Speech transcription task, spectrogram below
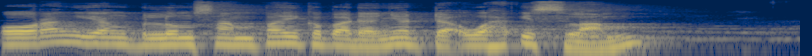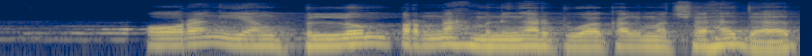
orang yang belum sampai kepadanya dakwah Islam, orang yang belum pernah mendengar dua kalimat syahadat,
